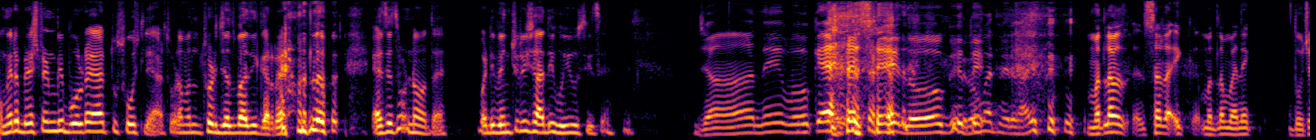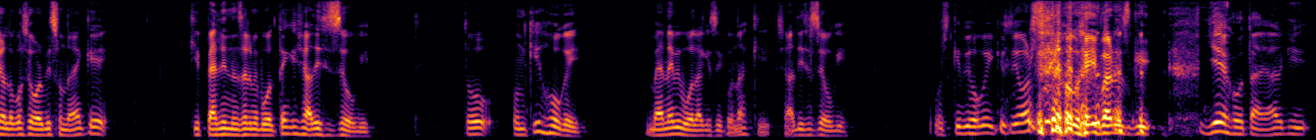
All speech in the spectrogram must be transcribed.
और मेरा बेस्ट फ्रेंड भी बोल रहा है यार तू सोच ले यार थोड़ा मतलब थोड़ी जल्दबाजी कर रहा है। मतलब ऐसे थोड़ा ना होता है। बट इवेंचुअली शादी हुई उसी से। जाने वो कैसे लोग थे। मत मेरे भाई। मतलब सर एक मतलब मैंने दो चार लोगों से और भी सुना है कि कि पहली नज़र में बोलते हैं कि शादी इसी से होगी। तो उनकी हो गई। मैंने भी बोला किसी को ना कि शादी इसी से होगी। उसकी भी हो गई किसी और से। हो गई पर उसकी। ये होता है यार कि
